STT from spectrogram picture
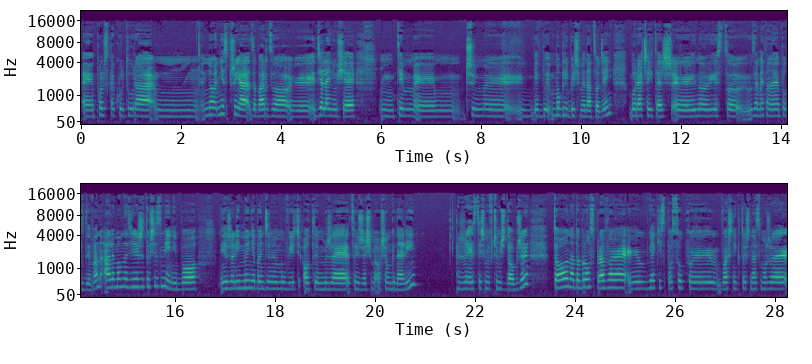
e, polska kultura mm, no, nie sprzyja za bardzo y, dzieleniu się tym, czym y, jakby moglibyśmy na co dzień, bo raczej też no, jest to zamiatane pod dywan, ale mam nadzieję, że to się zmieni, bo jeżeli my nie będziemy mówić o tym, że coś żeśmy osiągnęli, że jesteśmy w czymś dobrzy, to na dobrą sprawę y, w jaki sposób y, właśnie ktoś nas może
